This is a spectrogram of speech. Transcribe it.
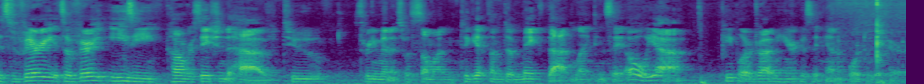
it's very, it's a very easy conversation to have two, three minutes with someone to get them to make that link and say, oh yeah, people are driving here because they can't afford to live here.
